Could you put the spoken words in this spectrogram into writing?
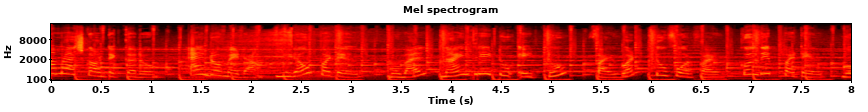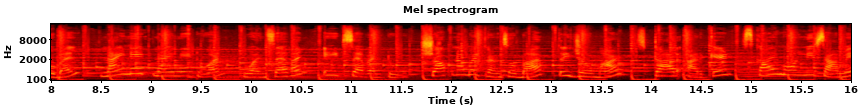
હમણાં જ કોન્ટેક્ટ કરો. Andromeda Nirav Patel. Mobile nine three two eight two five one two four five Kuldeep Patel mobile nine eight nine eight one one seven eight seven two shop number ત્રણસો બાર ત્રીજો માળ સ્ટાર આર્કેડ સ્કાય મોલની સામે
